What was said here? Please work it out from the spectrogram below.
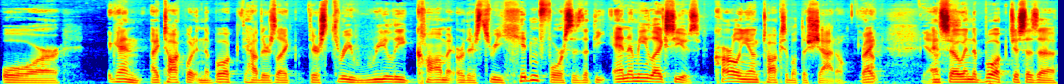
or again i talk about it in the book how there's like there's three really common or there's three hidden forces that the enemy likes to use carl jung talks about the shadow right and Yes. so in the book just as a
